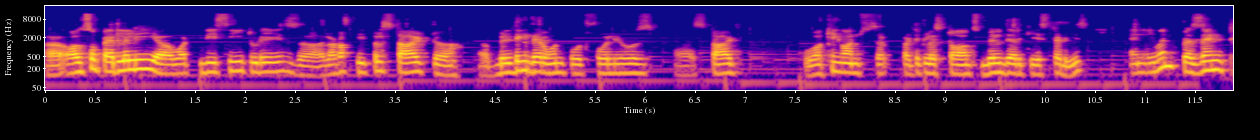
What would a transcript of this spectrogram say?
Uh, also parallelly uh, what we see today is a lot of people start building their own portfolios start working on particular stocks build their case studies and even present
